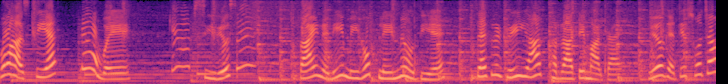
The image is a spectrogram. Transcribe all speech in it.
वो हंसती है नो वे क्या आप सीरियस है? फाइनली मीहो प्लेन में होती है। सेक्रेटरी यहाँ खर्राटे मारता है। मियो कहती है, सो जाओ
